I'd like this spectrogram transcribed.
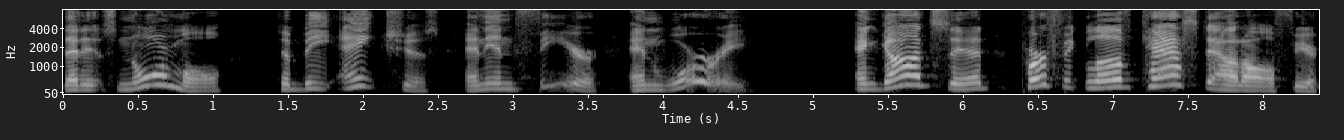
that it's normal to be anxious and in fear and worry. And God said, perfect love cast out all fear.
